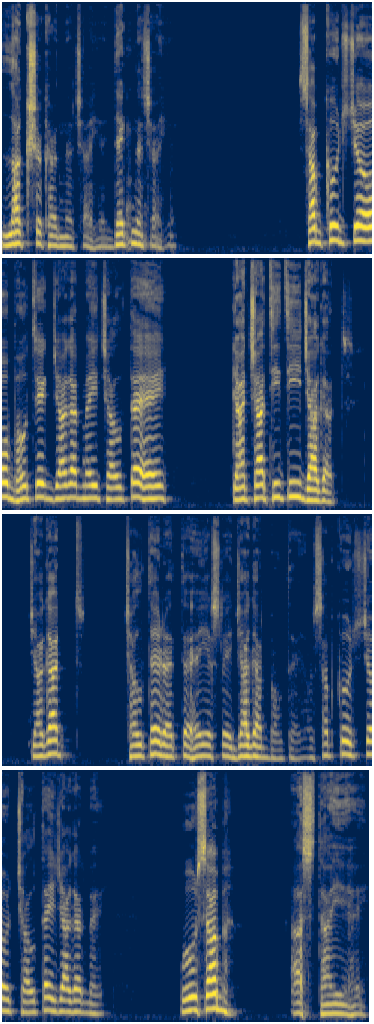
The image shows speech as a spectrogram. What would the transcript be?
लक्ष्य करना चाहिए देखना चाहिए सब कुछ जो भौतिक जगत में चलते है गच्छातिथि जगत जगत चलते रहते हैं इसलिए जगत बोलते हैं और सब कुछ जो चलते जगत में वो सब अस्थायी है।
